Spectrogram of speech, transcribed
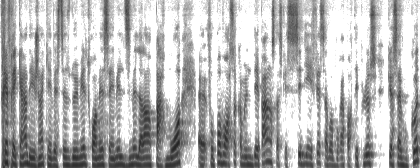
très fréquent des gens qui investissent 2 000, 3 000, 5 000, 10 000 dollars par mois. Il euh, faut pas voir ça comme une dépense parce que si c'est bien fait, ça va vous rapporter plus que ça vous coûte.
